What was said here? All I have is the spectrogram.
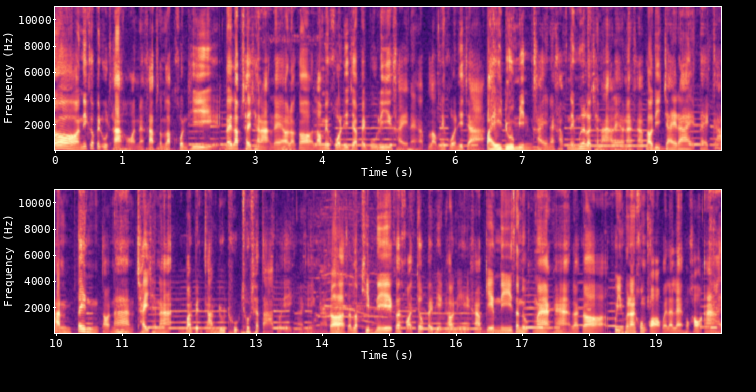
ก็นี่ก็เป็นอุทาหรณ์นะครับสำหรับคนที่ได้รับชัยชนะแล้ว แล้วก็เราไม่ควรที่จะไปบูลลี่ใครนะครับ เราไม่ควรที่จะไปดูหมิ่นใครนะครับ ในเมื่อเราชนะแล้วนะครับ เราดีใจได้แต่การเต้นต่อหน้าชัยชนะ มันเป็นการดูถูกโชคชะตาตัวเองนั่นเองครับก็สำหรับคลิปนี้ก็ขอจบไปเพียงเท่านี้ครับเกมนี้สนุกมากฮะแล้วก็ผู้หญิงคนนั้นคงออกไปแล้วแหละเพราะเขาอาย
